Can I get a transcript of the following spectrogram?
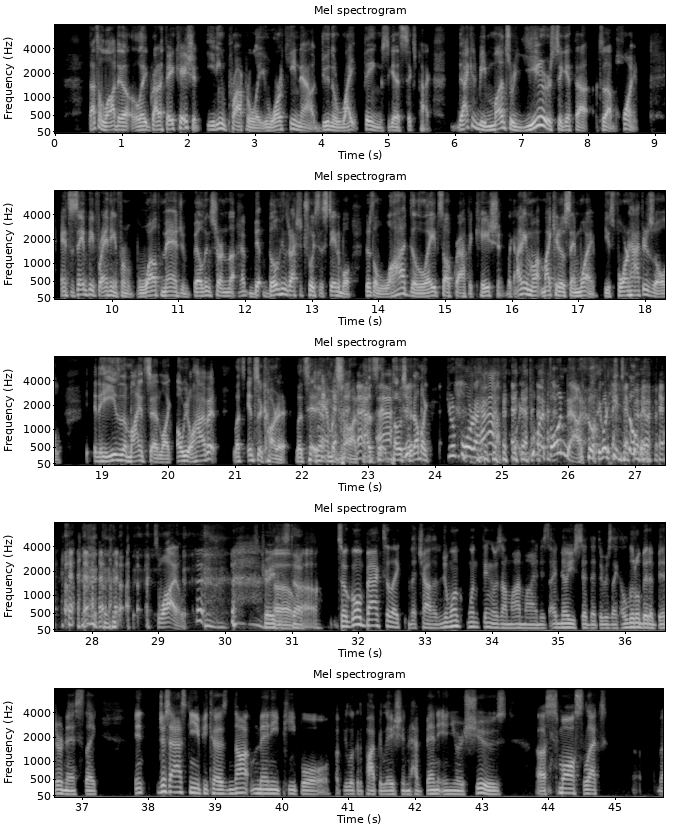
that's a lot of delayed gratification. Eating properly, working out, doing the right things to get a six pack. That could be months or years to get that to that point. And it's the same thing for anything from wealth management, building certain Yep. bu- building things that are actually truly sustainable. There's a lot of delayed self gratification. Like I think my, my kid is the same way. He's four and a half years old. And he's in the mindset like, oh, we don't have it. Let's Instacart it. Let's hit Yeah. Amazon. Let's hit Postmates. I'm like, you're four and a half. Like, put my phone down. like, what are you doing? it's wild. It's crazy Oh, stuff. wow. So going back to like the childhood, the one one thing that was on my mind is I know you said that there was like a little bit of bitterness, like in, just asking you because not many people, if you look at the population, have been in your shoes. A small select uh,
